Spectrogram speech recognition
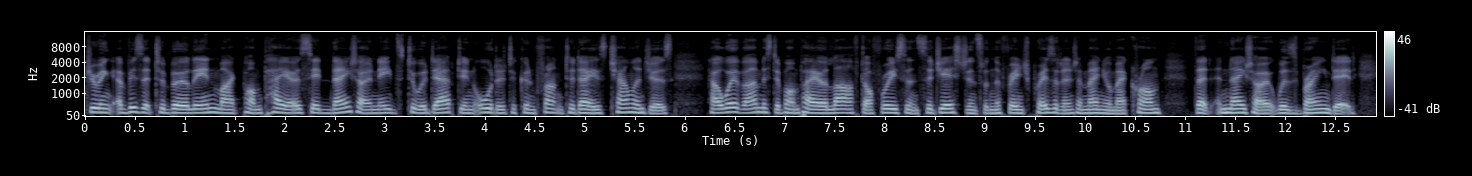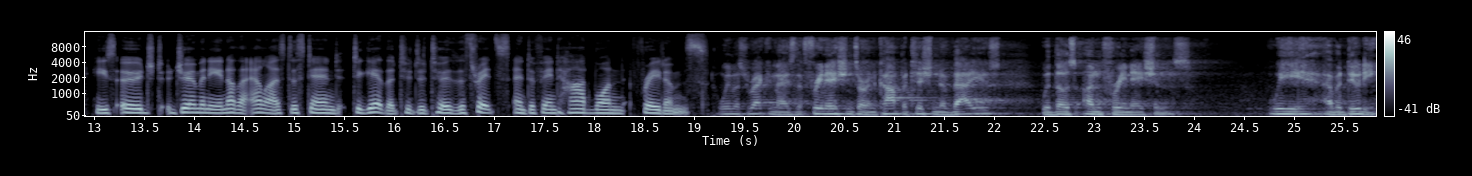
During a visit to Berlin, Mike Pompeo said NATO needs to adapt in order to confront today's challenges. However, Mr. Pompeo laughed off recent suggestions from the French President Emmanuel Macron that NATO was brain dead. He's urged Germany and other allies to stand together to deter the threats and defend hard won freedoms. We must recognize that free nations are in competition of values with those unfree nations. We have a duty,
